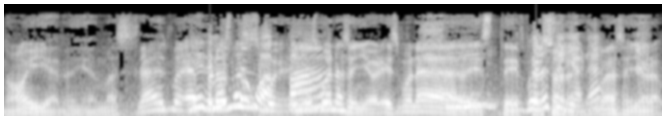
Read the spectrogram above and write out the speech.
No, y ad- y además, ah, es, bu- Y además pero además es, guapa. buena señora, es buena, Sí, este, es buena persona, señora. es buena señora.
